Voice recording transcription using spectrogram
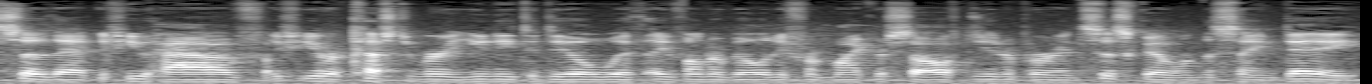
so that if you have if you're a customer you need to deal with a vulnerability from Microsoft, Juniper and Cisco on the same day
